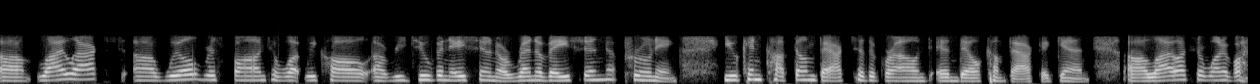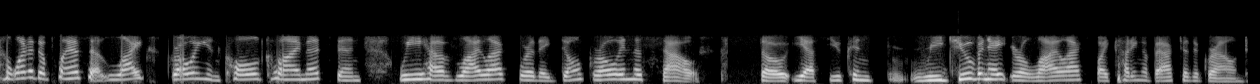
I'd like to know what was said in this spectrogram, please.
Um, lilacs uh, will respond to what we call rejuvenation or renovation pruning. You can cut them back to the ground and they'll come back again. Uh, lilacs are one of one of the plants that likes growing in cold climates, and we have lilacs where they don't grow in the south. So, yes, you can rejuvenate your lilacs by cutting it back to the ground.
